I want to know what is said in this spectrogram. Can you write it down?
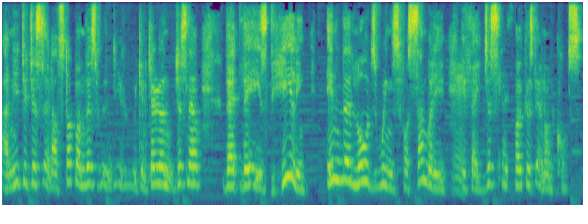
I need to just, and I'll stop on this, we can carry on just now, that there is healing in the Lord's wings for somebody mm. if they just stay focused and on course.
